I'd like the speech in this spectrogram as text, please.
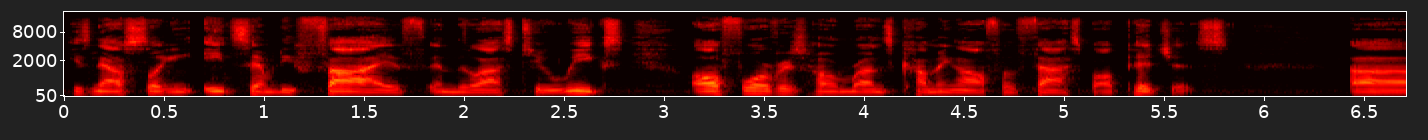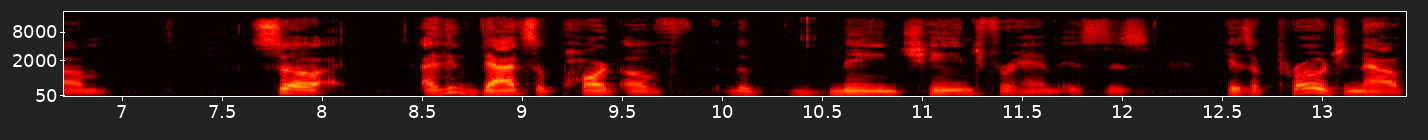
He's now slugging 875 in the last two weeks. All four of his home runs coming off of fastball pitches. Um, so I think that's a part of the main change for him is this his approach, and now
